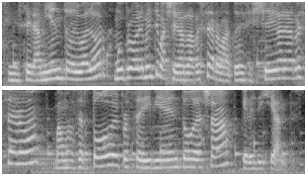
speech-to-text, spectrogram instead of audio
sinceramiento del valor, muy probablemente va a llegar la reserva. Entonces, si llega la reserva, vamos a hacer todo el procedimiento de allá que les dije antes.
